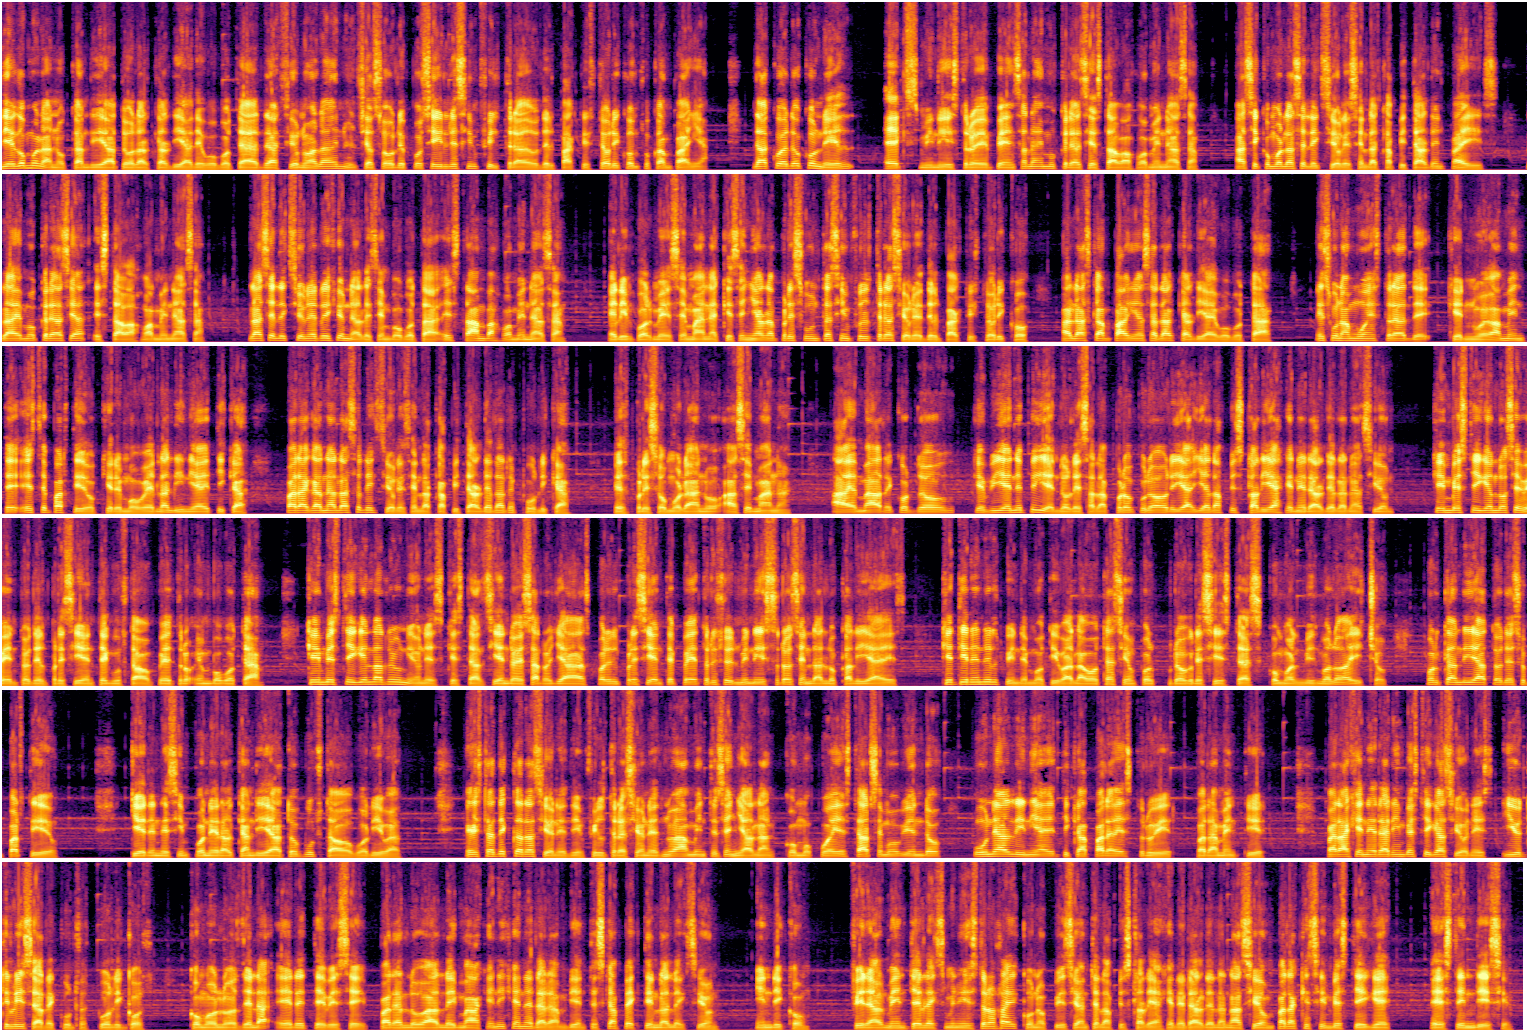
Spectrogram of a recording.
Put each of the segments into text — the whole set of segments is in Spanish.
Diego Molano, candidato a la alcaldía de Bogotá, reaccionó a la denuncia sobre posibles infiltrados del pacto histórico en su campaña. De acuerdo con el ex ministro de Defensa, la democracia está bajo amenaza, así como las elecciones en la capital del país. La democracia está bajo amenaza. Las elecciones regionales en Bogotá están bajo amenaza. El informe de semana que señala presuntas infiltraciones del pacto histórico a las campañas a la alcaldía de Bogotá es una muestra de que nuevamente este partido quiere mover la línea ética para ganar las elecciones en la capital de la República, expresó Molano a semana. Además recordó que viene pidiéndoles a la Procuraduría y a la Fiscalía General de la Nación que investiguen los eventos del presidente Gustavo Petro en Bogotá, que investiguen las reuniones que están siendo desarrolladas por el presidente Petro y sus ministros en las localidades que tienen el fin de motivar la votación por progresistas, como él mismo lo ha dicho, por candidatos de su partido. Quieren desimponer al candidato Gustavo Bolívar. Estas declaraciones de infiltraciones nuevamente señalan cómo puede estarse moviendo una línea ética para destruir, para mentir, para generar investigaciones y utilizar recursos públicos, como los de la RTBC, para enlodar la imagen y generar ambientes que afecten la elección, indicó. Finalmente, el exministro radicó un oficio ante la Fiscalía General de la Nación para que se investigue este indicio.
